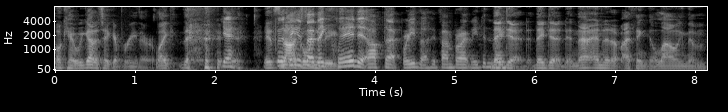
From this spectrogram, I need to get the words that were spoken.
"Okay, we got to take a breather." Like, Yeah. it's But the not thing is to they be. cleared it after that breather, if I'm rightly, didn't They they? did. They did. And that ended up, I think, allowing them,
